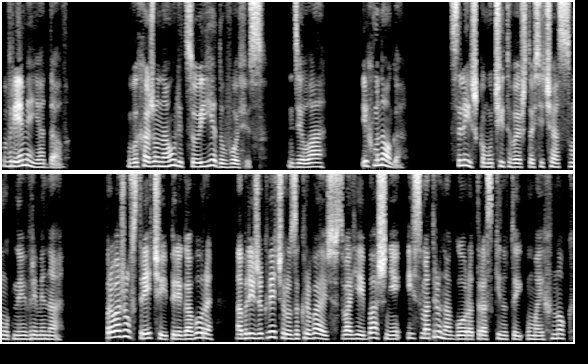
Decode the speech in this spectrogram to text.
Время я дал. Выхожу на улицу и еду в офис. Дела. Их много. Слишком, учитывая, что сейчас смутные времена. Провожу встречи и переговоры, а ближе к вечеру закрываюсь в своей башне и смотрю на город, раскинутый у моих ног,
